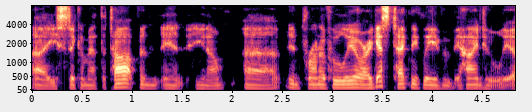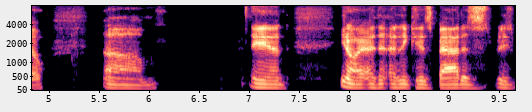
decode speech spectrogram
Uh, you stick him at the top and and you know uh, in front of Julio, or I guess technically even behind Julio. Um, and you know I, I think his bat is is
